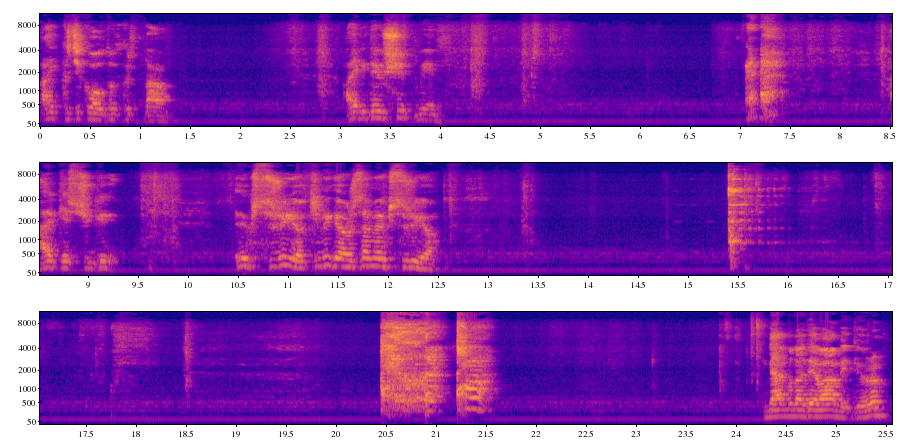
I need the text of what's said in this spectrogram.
Ay gıcık oldu gırtlağım. Ay bir de üşütmeyeyim. Herkes çünkü öksürüyor. Kimi görsem öksürüyor. Ben buna devam ediyorum.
